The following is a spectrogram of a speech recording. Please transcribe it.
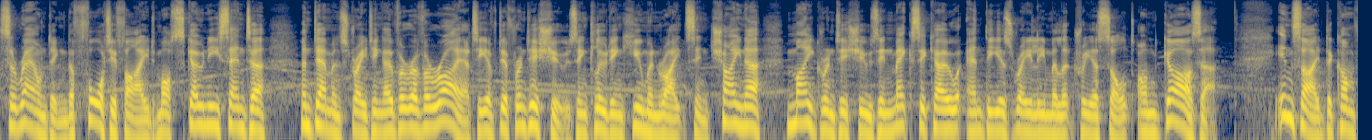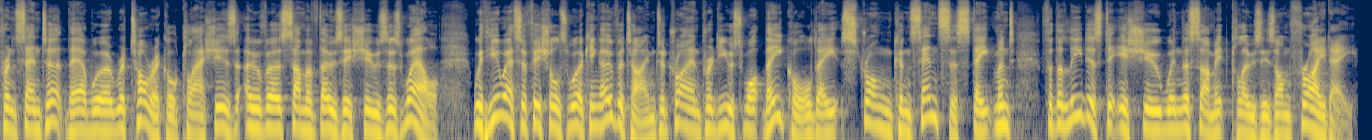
surrounding the fortified Moscone Center and demonstrating over a variety of different issues, including human rights in China, migrant issues in Mexico, and the Israeli military assault on Gaza. Inside the conference centre, there were rhetorical clashes over some of those issues as well, with US officials working overtime to try and produce what they called a strong consensus statement for the leaders to issue when the summit closes on Friday.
